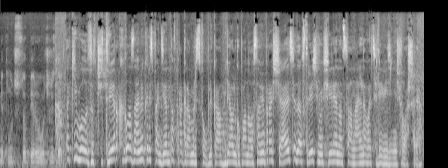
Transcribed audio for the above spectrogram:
Таким был этот четверг глазами корреспондентов программы «Республика». Я, Ольга Панова, с вами прощаюсь и до встречи в эфире национального телевидения Чувашия.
